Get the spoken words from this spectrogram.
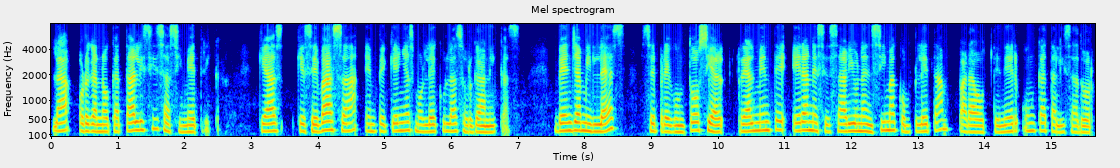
la organocatálisis asimétrica, que, se basa en pequeñas moléculas orgánicas. Benjamin Less se preguntó si realmente era necesaria una enzima completa para obtener un catalizador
